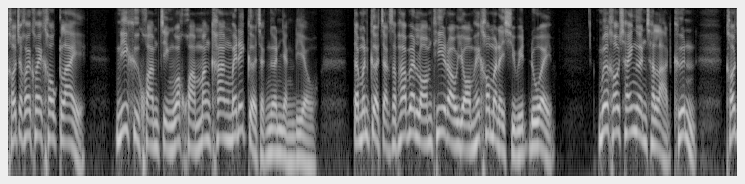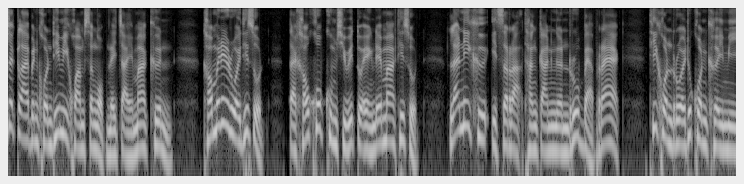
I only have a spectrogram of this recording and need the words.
เขาจะค่อยๆ เข้าใกล้ นี่คือความจริงว่าความมั่งคั่งไม่ได้เกิดจากเงินอย่างเดียว แต่มันเกิดจากสภาพแวดล้อมที่เรายอมให้เข้ามาในชีวิตด้วย เมื่อเขาใช้เงินฉลาดขึ้น เขาจะกลายเป็นคนที่มีความสงบในใจมากขึ้น เขาไม่ได้รวยที่สุด แต่เขาควบคุมชีวิตตัวเองได้มากที่สุด และนี่คืออิสระทางการเงินรูปแบบแรก ที่คนรวยทุกคนเคยมี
